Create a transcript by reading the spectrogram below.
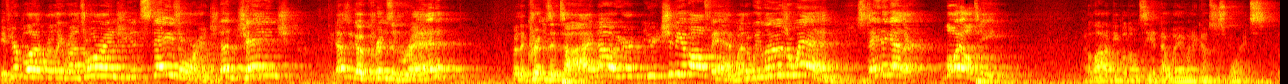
If your blood really runs orange, it stays orange. It doesn't change. It doesn't go crimson red for the Crimson Tide. No, you're, should be a Vol fan, whether we lose or win. Stay together. Loyalty. But a lot of people don't see it that way when it comes to sports.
